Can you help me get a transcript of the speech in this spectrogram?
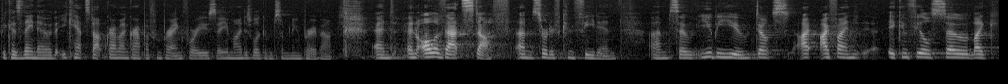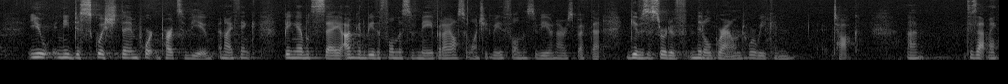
because they know that you can't stop grandma and grandpa from praying for you, so you might as well give them something to pray about. And, and all of that stuff um, sort of can feed in. Um, so you be you. Don't, I, I find it can feel so like you need to squish the important parts of you. And I think being able to say, I'm going to be the fullness of me, but I also want you to be the fullness of you, and I respect that, gives a sort of middle ground where we can talk. Um, does that make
